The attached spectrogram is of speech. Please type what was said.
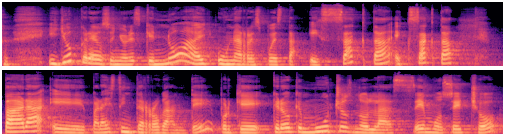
Y yo creo, señores, que no hay una respuesta exacta, exacta para, eh, para este interrogante, porque creo que muchos no las hemos hecho.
